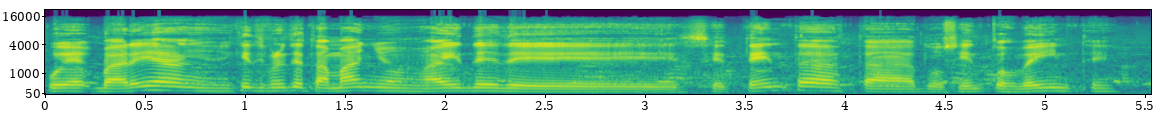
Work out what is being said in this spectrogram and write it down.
Pues varían, es que diferentes tamaños, hay desde 70 hasta 220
